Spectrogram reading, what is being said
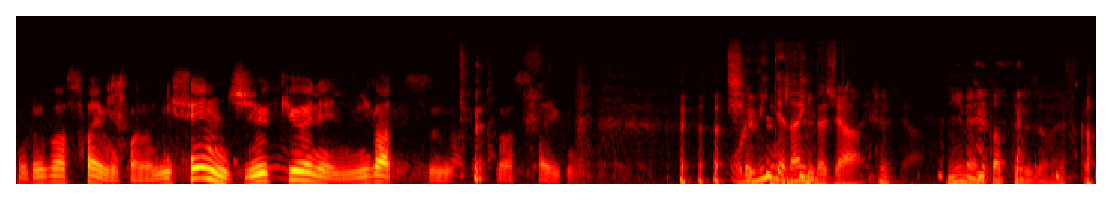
これが最後かな。2019年2月が最後。俺見てないんだじゃあ2年経ってるじゃないですか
